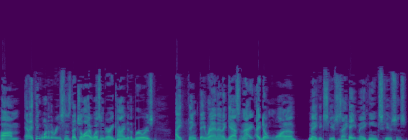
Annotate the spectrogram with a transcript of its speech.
Um, and I think one of the reasons that July wasn't very kind to the Brewers, I think they ran out of gas. And I, I don't want to make excuses. I hate making excuses.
